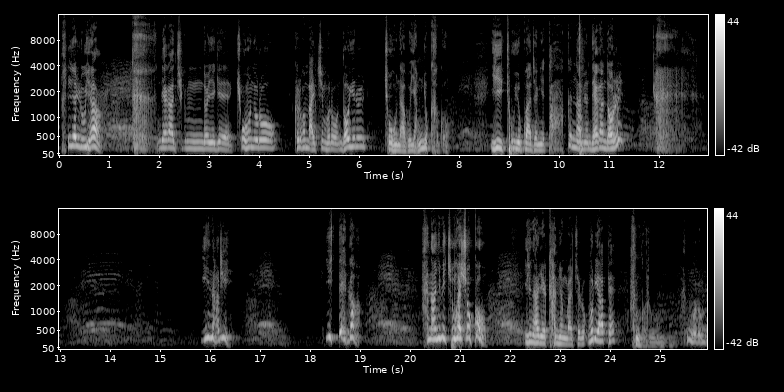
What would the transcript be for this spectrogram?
할렐루야 크, 내가 지금 너에게 교훈으로 그리고 말씀으로 너희를 교훈하고 양육하고 이 교육 과정이 다 끝나면 내가 너를 이 날이 이 때가 하나님이 정하셨고 이 날의 가명 말처럼 우리 앞에 한 걸음 한 걸음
